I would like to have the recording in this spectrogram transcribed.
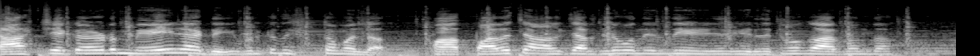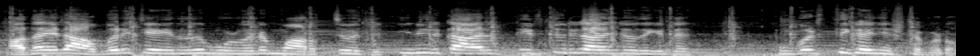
രാഷ്ട്രീയക്കാരോട് മെയിൻ ആയിട്ട് ഇവർക്ക് ഇഷ്ടമല്ല. പല ചാനൽ ചർച്ചയിലും വന്നിരുന്ന് എഴുന്നേറ്റവും എഴുന്നേറ്റ് കാരണം എന്താ? അതായത് അവർ ചെയ്യുന്നത് മുഴുവനും മറച്ചു വെച്ച്. ഇനി ഒരു കാര്യം തിരിച്ചൊരു കാര്യം ചോദിക്കട്ടെ? പുകഴ്ത്തി കഴിഞ്ഞ് ഇഷ്ടപ്പെടോ?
